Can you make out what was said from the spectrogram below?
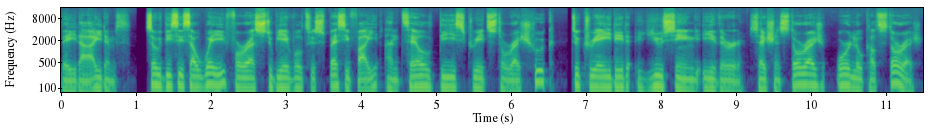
data items. So this is a way for us to be able to specify and tell this create storage hook to create it using either session storage or local storage.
